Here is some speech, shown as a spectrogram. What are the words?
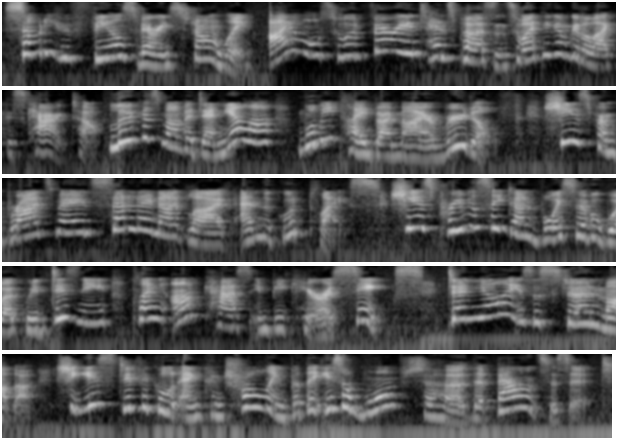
somebody who feels very strongly. I am also a very intense person, so I think I'm gonna like this character. Luca's mother, Daniela, will be played by Maya Rudolph. She is from Bridesmaids, Saturday Night Live, and The Good Place. She has previously done voiceover work with Disney, playing Aunt Cass in Big Hero 6. Daniela is a stern mother. She is difficult and controlling, but there is a warmth to her that balances it.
